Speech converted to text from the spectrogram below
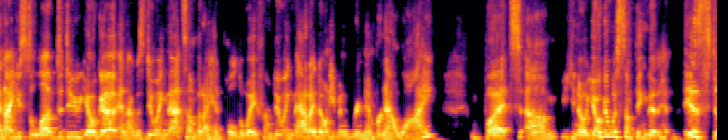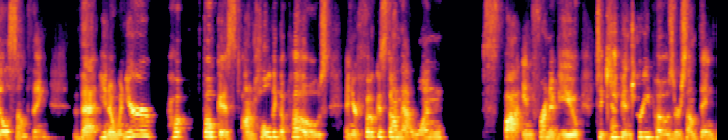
and i used to love to do yoga and i was doing that some but i had pulled away from doing that. I don't even remember now why but um, you know yoga was something that is still something that you know when you're po- focused on holding a pose and you're focused on that one spot in front of you to keep yeah. in tree pose or something,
